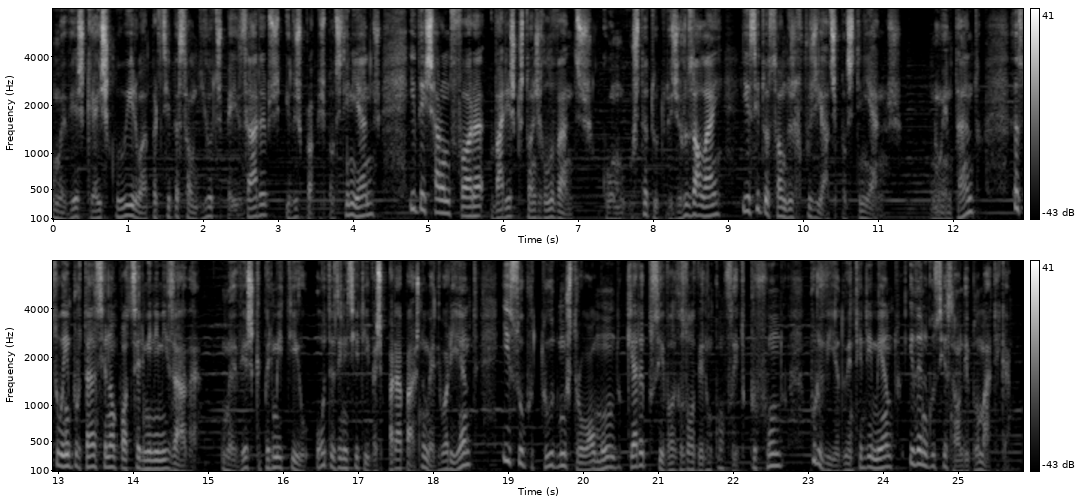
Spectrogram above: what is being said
uma vez que excluíram a participação de outros países árabes e dos próprios palestinianos e deixaram de fora várias questões relevantes, como o Estatuto de Jerusalém e a situação dos refugiados palestinianos. No entanto, a sua importância não pode ser minimizada, uma vez que permitiu outras iniciativas para a paz no Médio Oriente e, sobretudo, mostrou ao mundo que era possível resolver um conflito profundo por via do entendimento e da negociação diplomática.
